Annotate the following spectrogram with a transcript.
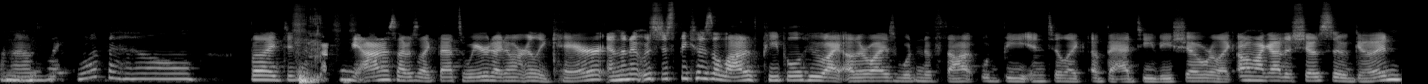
And I was Mhm. like, what the hell? But I didn't, to be honest, I was like, that's weird. I don't really care. And then it was just because a lot of people who I otherwise wouldn't have thought would be into like a bad TV show were like, oh my God, this show's so good.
